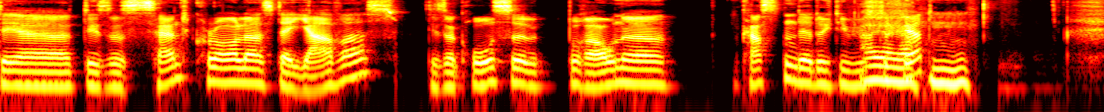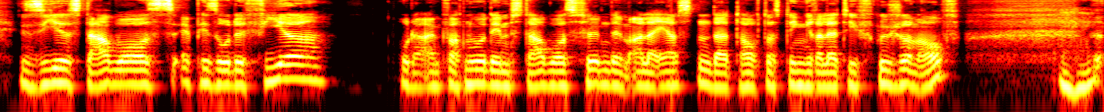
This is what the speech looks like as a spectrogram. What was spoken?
der, dieses Sandcrawlers der Javas. Dieser große braune Kasten, der durch die Wüste Ah, ja, ja. fährt. Mhm. Siehe Star Wars Episode 4 oder einfach nur dem Star Wars Film, dem allerersten, da taucht das Ding relativ früh schon auf. Mhm.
